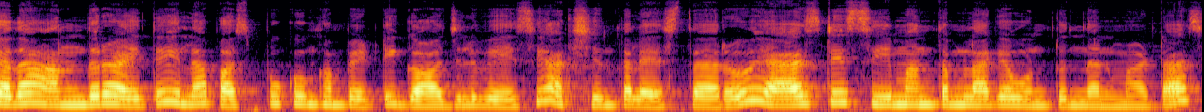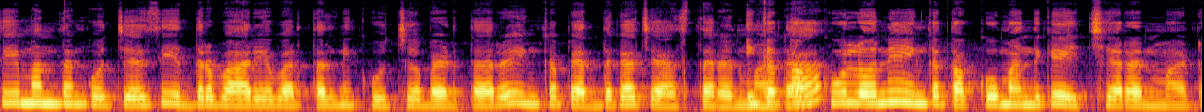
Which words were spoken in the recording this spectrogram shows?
కదా అందరూ అయితే ఇలా పసుపు కుంకుమ పెట్టి గాజులు వేసి అక్షింతలు వేస్తారు యాజ్ ఈస్ సీమంతం లాగే ఉంటుందన్నమాట. సీమంతంకి వచ్చేసి ఇద్దరు భార్య భర్తల్ని కూర్చోబెడతారు ఇంకా పెద్దగా చేస్తారనమాట ఇంకా తక్కువలోనే ఇంకా తక్కువ మందికే ఇచ్చారనమాట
